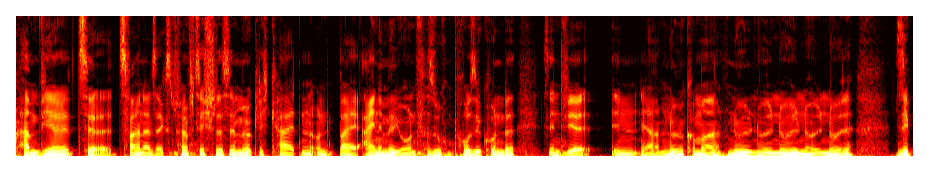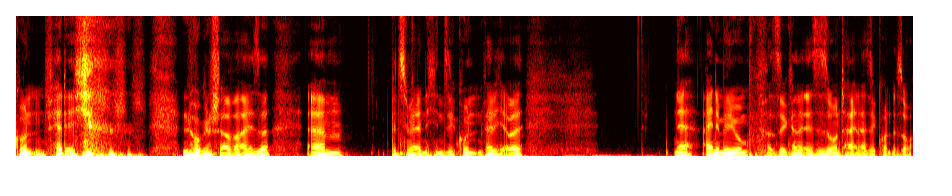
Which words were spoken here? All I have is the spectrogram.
haben wir 256 Schlüsselmöglichkeiten und bei 1 Million Versuchen pro Sekunde sind wir in ja, 0,00000 Sekunden fertig. Logischerweise. Ähm, beziehungsweise nicht in Sekunden fertig, aber ne, eine Million pro Sekunde ist es unter einer Sekunde so.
